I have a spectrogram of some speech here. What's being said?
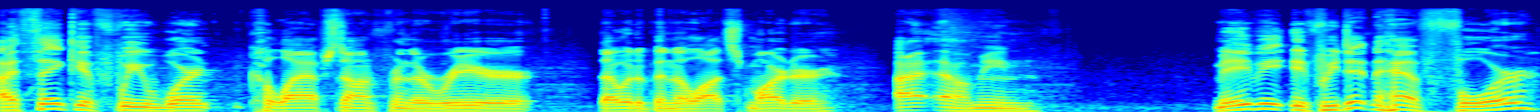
I think if we weren't collapsed on from the rear, that would have been a lot smarter. I, I mean, maybe if we didn't have four,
